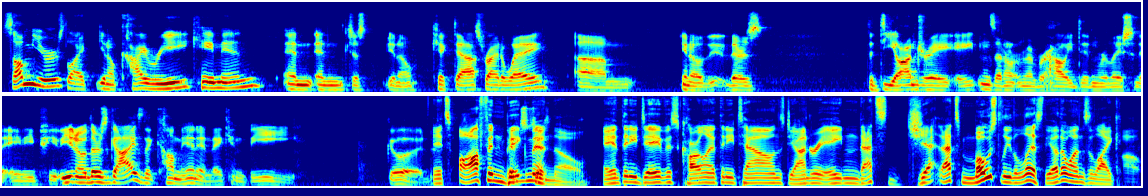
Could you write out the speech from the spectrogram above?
some years, like you know, Kyrie came in and and just you know kicked ass right away. Um, you know, there's the DeAndre Aytons. I don't remember how he did in relation to ADP. You know, there's guys that come in and they can be good. It's often big It's men just- though. Anthony Davis, Karl-Anthony Towns, DeAndre Ayton. That's je- that's mostly the list. The other ones are like Oh.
